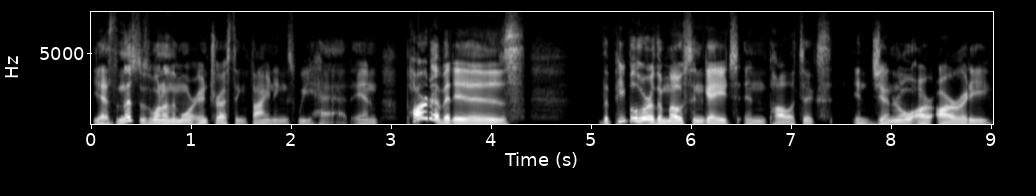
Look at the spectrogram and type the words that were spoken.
Yes. And this was one of the more interesting findings we had. And part of it is the people who are the most engaged in politics in general are already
